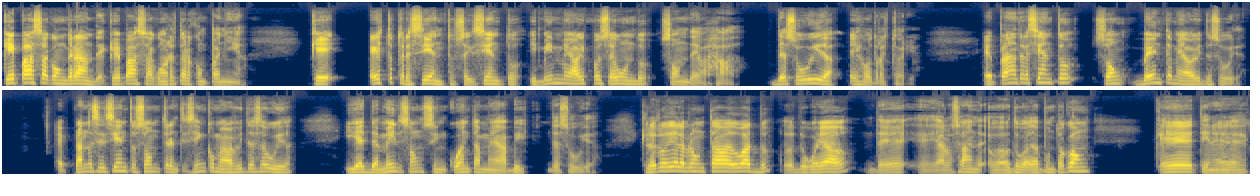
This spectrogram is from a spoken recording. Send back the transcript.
¿Qué pasa con Grande? ¿Qué pasa con el resto de la compañía? Que estos 300, 600 y 1000 megabits por segundo son de bajada. De subida es otra historia. El plan de 300 son 20 megabits de subida. El plan de 600 son 35 megabits de subida. Y el de 1000 son 50 megabits de subida. Que el otro día le preguntaba a Eduardo, Eduardo Guayado, de, eh, ya lo saben, eduardoguayado.com, que tiene,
